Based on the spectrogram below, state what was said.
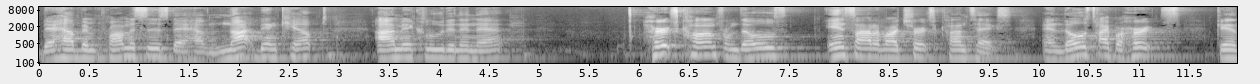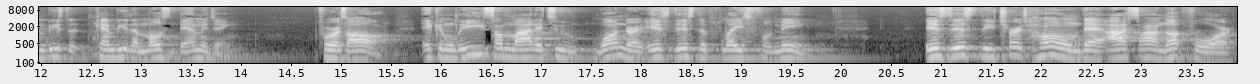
there have been promises that have not been kept. I'm included in that. Hurts come from those inside of our church context, and those type of hurts can be the, can be the most damaging for us all. It can lead somebody to wonder, is this the place for me? Is this the church home that I signed up for?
